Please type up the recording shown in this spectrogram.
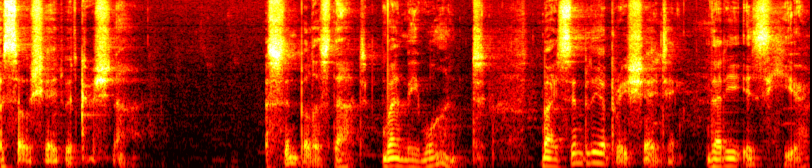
associate with Krishna. As simple as that, when we want, by simply appreciating that He is here.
